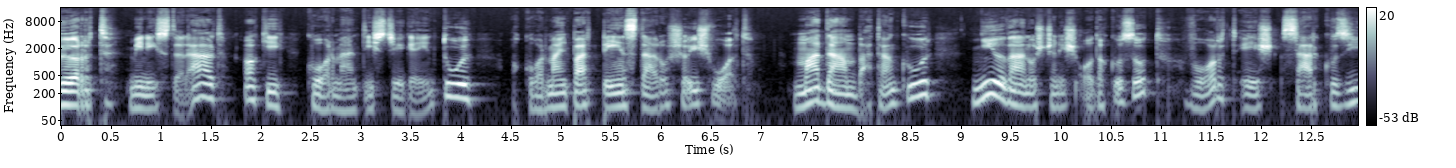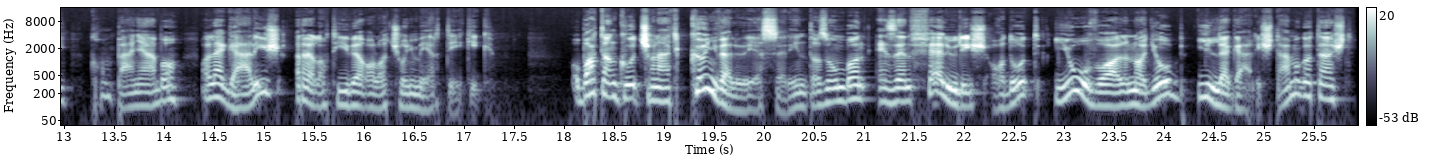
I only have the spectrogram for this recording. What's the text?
Wört miniszter állt, aki kormánytisztségein túl a kormánypárt pénztárosa is volt. Madame Batancourt nyilvánosan is adakozott Wort és Sarkozy kampányába a legális, relatíve alacsony mértékig. A Batancourt család könyvelője szerint azonban ezen felül is adott jóval nagyobb illegális támogatást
